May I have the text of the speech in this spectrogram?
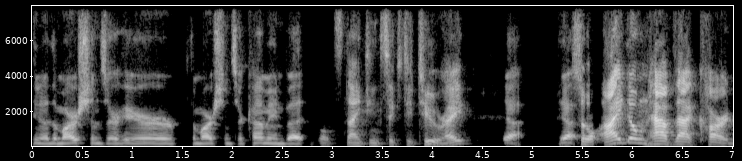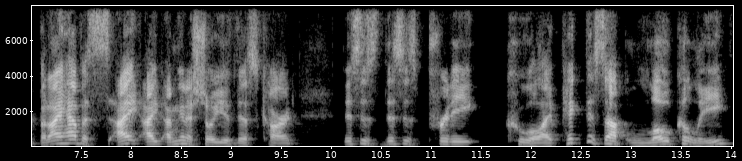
you know the Martians are here, the Martians are coming. But well, it's 1962, right? Yeah, yeah. So I don't have that card, but I have a. I, I I'm going to show you this card. This is this is pretty cool. I picked this up locally.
